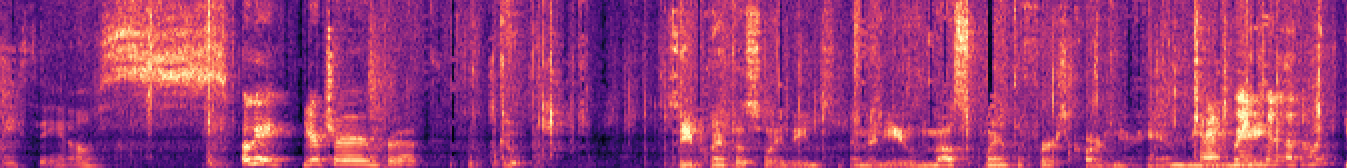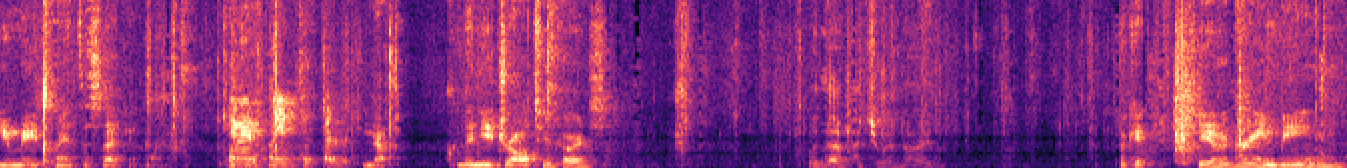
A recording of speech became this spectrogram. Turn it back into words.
anything else. Okay, your turn, Brooke. Go. So you plant those soybeans, and then you must plant the first card in your hand. Can I you plant may, another one? You may plant the second one. Can I Okay. plant the third? No. Then you draw two cards. Would that put you at nine? Okay, so you have a green bean,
